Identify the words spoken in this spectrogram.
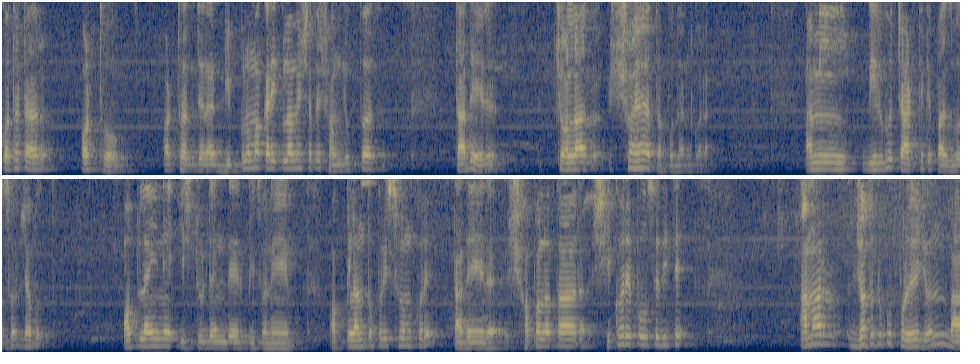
কথাটার অর্থ, অর্থাৎ যারা ডিপ্লোমা কারিকুলামের সাথে সংযুক্ত আছে, তাদের চলার সহায়তা প্রদান করা। আমি দীর্ঘ চার থেকে পাঁচ বছর যাবৎ অফলাইনে স্টুডেন্টদের পিছনে অক্লান্ত পরিশ্রম করে তাদের সফলতার শিখরে পৌঁছে দিতে আমার যতটুকু প্রয়োজন বা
